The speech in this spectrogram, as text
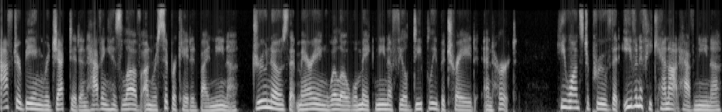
After being rejected and having his love unreciprocated by Nina, Drew knows that marrying Willow will make Nina feel deeply betrayed and hurt. He wants to prove that even if he cannot have Nina,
